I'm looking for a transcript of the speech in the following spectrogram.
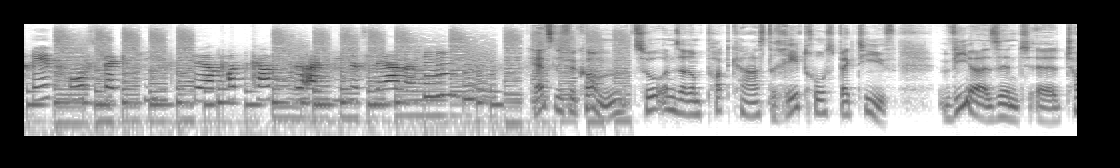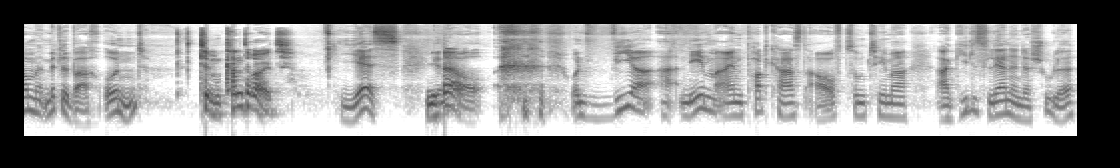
Retrospektiv, der Podcast für agiles Lernen. Herzlich willkommen zu unserem Podcast Retrospektiv. Wir sind äh, Tom Mittelbach und Tim Kantereit. Yes, ja. genau. Und wir nehmen einen Podcast auf zum Thema agiles Lernen in der Schule.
